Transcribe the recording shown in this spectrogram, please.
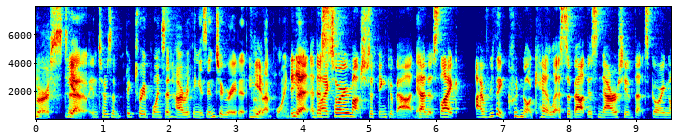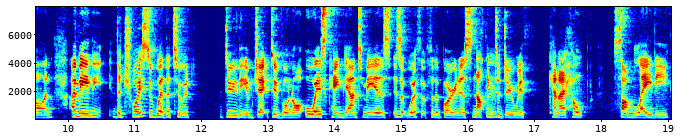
levers to, Yeah. in terms of victory points and how everything is integrated from yeah. that point. Yeah, that, there's like, so much to think about that it's like I really could not care less about this narrative that's going on. I mean, the choice of whether to do the objective or not always came down to me is is it worth it for the bonus? Nothing Mm. to do with can I help some lady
